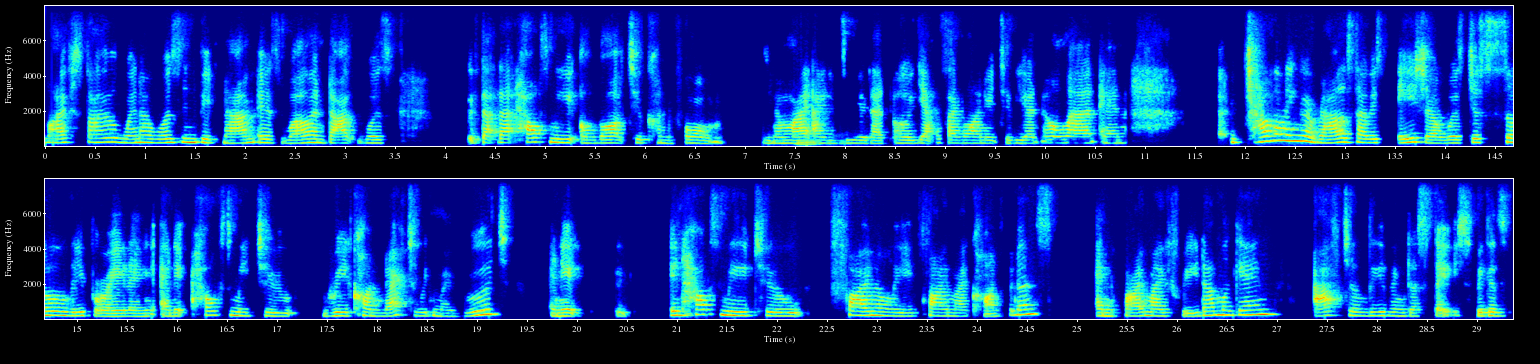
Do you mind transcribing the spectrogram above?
lifestyle when I was in Vietnam as well. And that was that that helps me a lot to conform you know my mm. idea that oh yes i wanted to be a nomad and uh, traveling around southeast asia was just so liberating and it helps me to reconnect with my roots and it it helps me to finally find my confidence and find my freedom again after leaving the states because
